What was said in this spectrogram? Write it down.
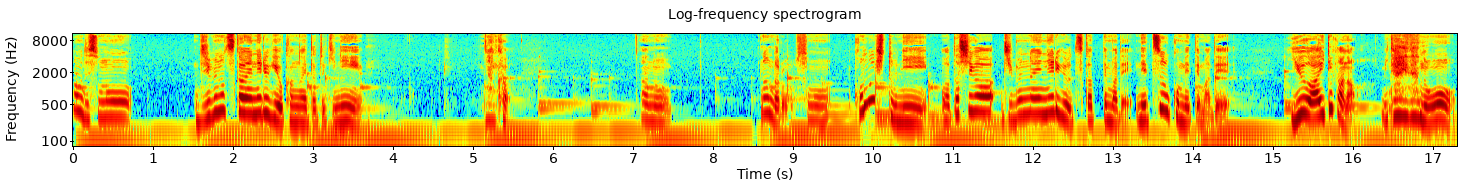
なのでその自分の使うエネルギーを考えた時になんかあのなんだろうそのこの人に私が自分のエネルギーを使ってまで熱を込めてまで言う相手かなみたいなのを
